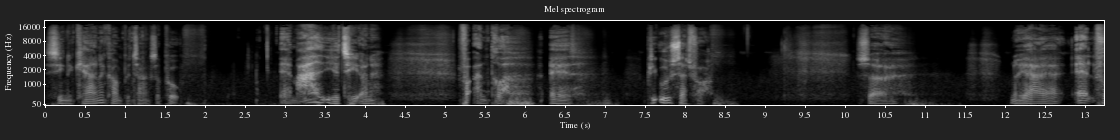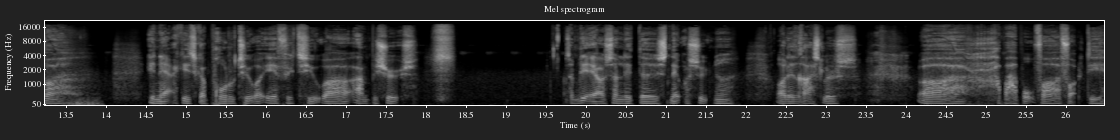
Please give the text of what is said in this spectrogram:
sine kernekompetencer på, er meget irriterende for andre at blive udsat for. Så når jeg er alt for energisk og produktiv og effektiv og ambitiøs, så bliver jeg også sådan lidt øh, snæversynet og lidt restløs. Og har bare brug for, at folk de,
